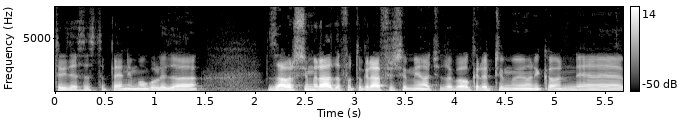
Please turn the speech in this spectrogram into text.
30 stepeni, mogu li da završim rad, da fotografišem, ja ću da ga okrećim i oni kao, ne,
